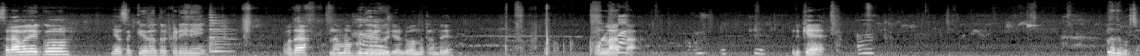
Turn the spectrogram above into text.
അസ്സലാമലൈക്കും. ഞാൻ സക്കീർ തൃക്കടീരി അപ്പോൾ ദാ നമ്മൾ പുതിയൊരു വീഡിയോ കൊണ്ട് വന്നിട്ടുണ്ട്. മുള്ളാത്ത. ഇരിക്കേ? ഇത് പിടിച്ചോ.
